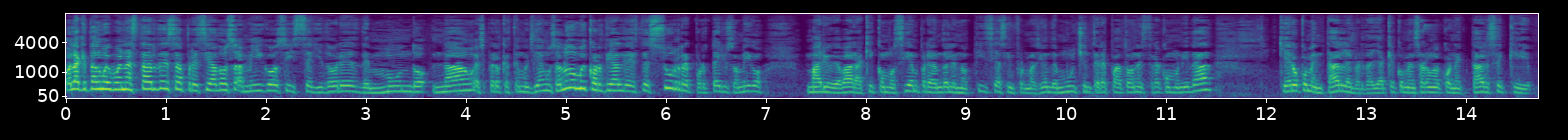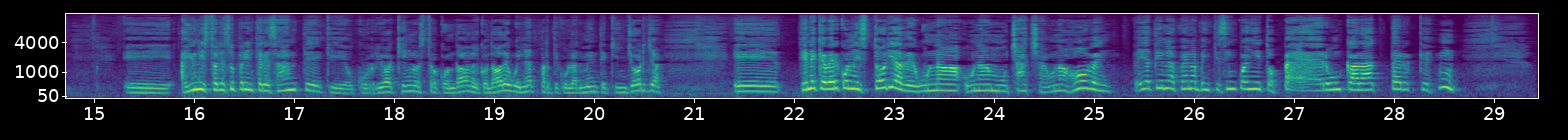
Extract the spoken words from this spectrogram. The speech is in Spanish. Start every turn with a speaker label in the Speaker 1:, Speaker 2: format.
Speaker 1: Hola, ¿qué tal? Muy buenas tardes, apreciados amigos y seguidores de Mundo Now. Espero que estén muy bien. Un saludo muy cordial de este su reportero y su amigo Mario Guevara, aquí como siempre dándoles noticias, información de mucho interés para toda nuestra comunidad. Quiero comentarles, ¿verdad? Ya que comenzaron a conectarse, que eh, hay una historia súper interesante que ocurrió aquí en nuestro condado, en el condado de Gwinnett particularmente, aquí en Georgia. Eh, tiene que ver con la historia de una, una muchacha, una joven. Ella tiene apenas 25 añitos, pero un carácter que... Hmm,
